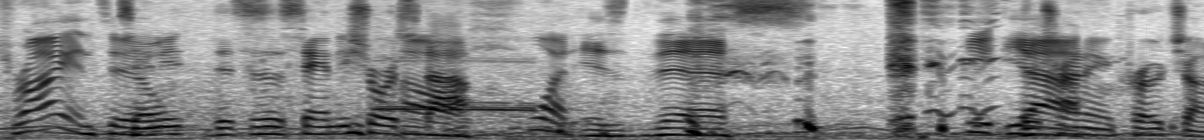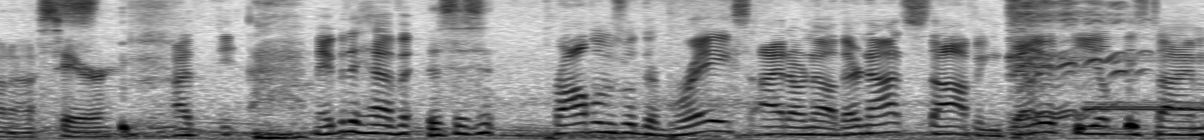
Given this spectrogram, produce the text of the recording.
Trying to. Sandy, this is a Sandy Shore oh, stop. Oh, what is this? He- They're trying to encroach on us here. I, maybe they have This isn't. problems with their brakes. I don't know. They're not stopping. Failure to yield this time.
